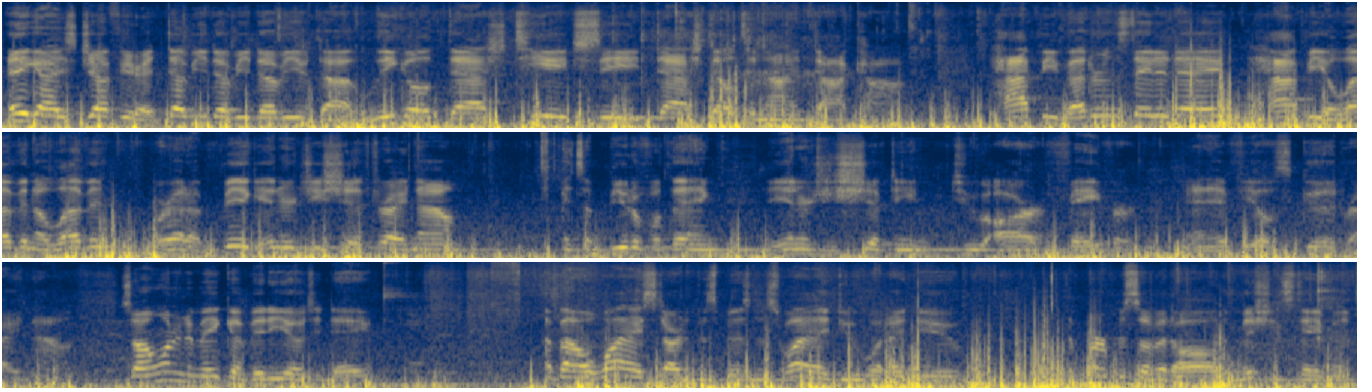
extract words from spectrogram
Hey guys, Jeff here at www.legal-thc-delta9.com. Happy Veterans Day today. Happy 11-11. We're at a big energy shift right now. It's a beautiful thing. The energy shifting to our favor, and it feels good right now. So I wanted to make a video today about why I started this business, why I do what I do, the purpose of it all, the mission statement.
